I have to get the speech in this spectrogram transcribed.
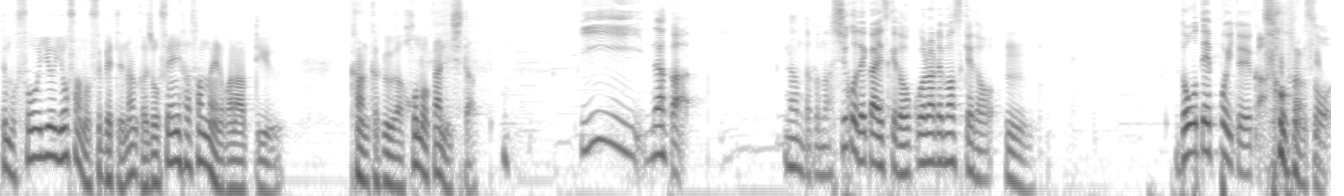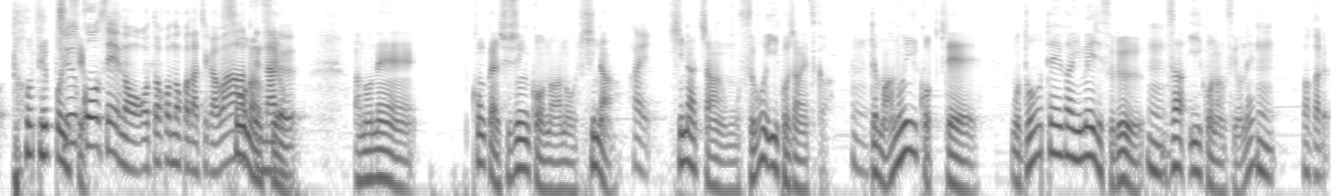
でもそういう良さのすべてなんか女性に刺さんないのかなっていう感覚がほのかにした。いいなんかなんだろうな主語でかいですけど怒られますけどうん。童貞っぽいというかそうなんですよ。童貞っぽいですよ。中高生の男の子たちがわーってなそうなんるあのね、今回主人公のあの、ひな、はい、ひなちゃんもすごいいい子じゃないですか。うんでもあのいい子って、もう童貞がイメージするうんザ・いい子なんですよね。うんわかる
